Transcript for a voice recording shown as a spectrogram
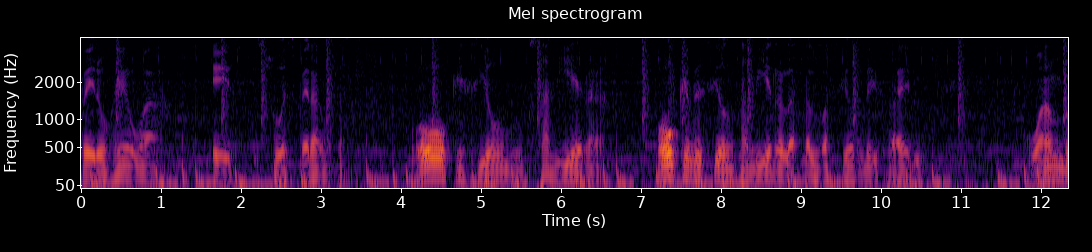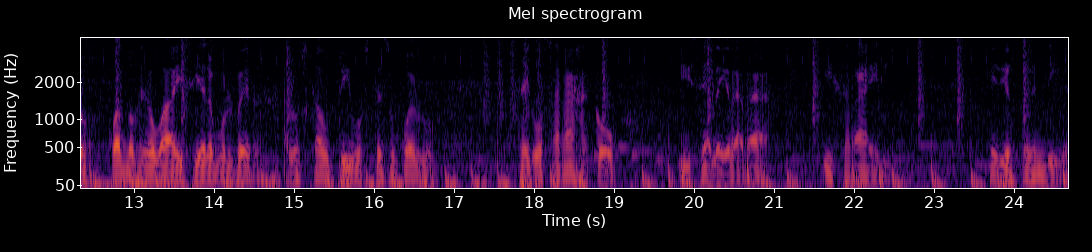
pero Jehová es su esperanza. Oh, que Sión saliera, oh, que de Sión saliera la salvación de Israel. Cuando, cuando Jehová hiciera volver a los cautivos de su pueblo, se gozará Jacob y se alegrará Israel. Que Dios te bendiga.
